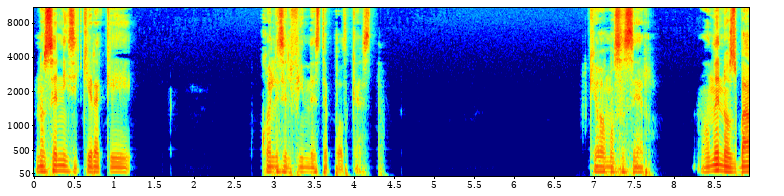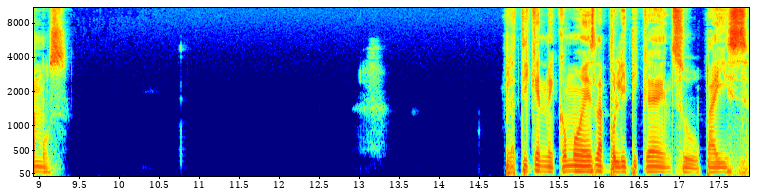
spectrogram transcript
No sé ni siquiera qué. cuál es el fin de este podcast. ¿Qué vamos a hacer? ¿A dónde nos vamos? Platíquenme cómo es la política en su país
